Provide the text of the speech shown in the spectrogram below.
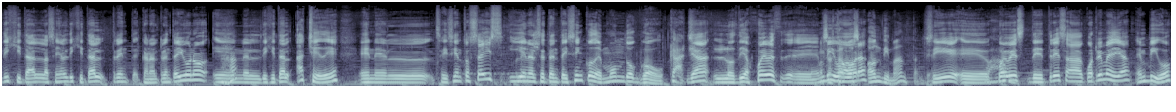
digital, la señal digital 30 canal 31, en Ajá. el digital HD, en el 606 y en el 75 de Mundo Go. Cacha. Ya los días jueves eh, en O sea, vivo ahora. on demand también. Sí, eh, Wow. jueves de 3 a 4 y media en vivo,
